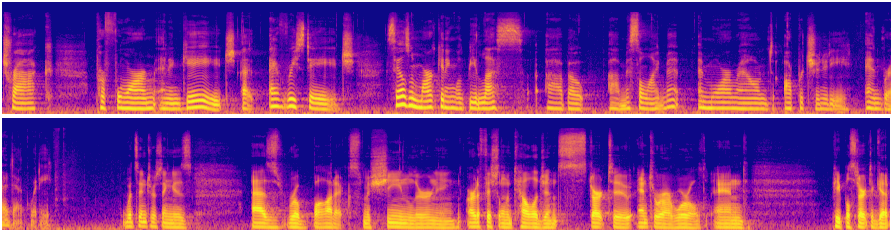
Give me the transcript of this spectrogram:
track, perform, and engage at every stage, sales and marketing will be less uh, about uh, misalignment and more around opportunity and brand equity. What's interesting is as robotics, machine learning, artificial intelligence start to enter our world and people start to get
